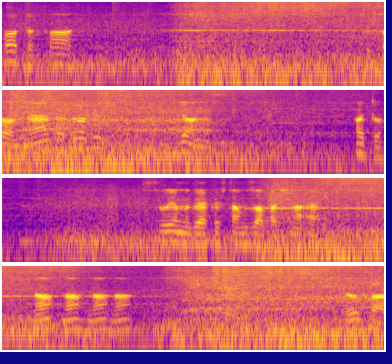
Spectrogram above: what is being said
What the fuck? Czy co, miałem to zrobić? Gdzie on jest? Chodź tu. Spróbujemy go jakoś tam złapać na E. No, no, no, no. Dupa.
